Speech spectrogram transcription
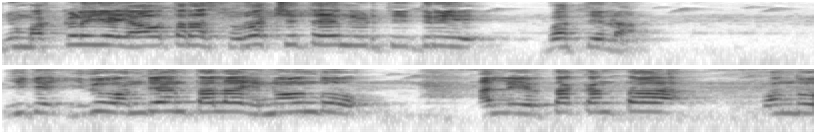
ನೀವು ಮಕ್ಕಳಿಗೆ ಯಾವ ತರ ಸುರಕ್ಷತೆ ನೀಡ್ತಿದ್ರಿ ಗೊತ್ತಿಲ್ಲ. ಈಗ ಇದು ಒಂದೇ ಅಂತಲ್ಲ, ಇನ್ನೊಂದು ಅಲ್ಲಿ ಇರ್ತಕ್ಕಂಥ ಒಂದು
